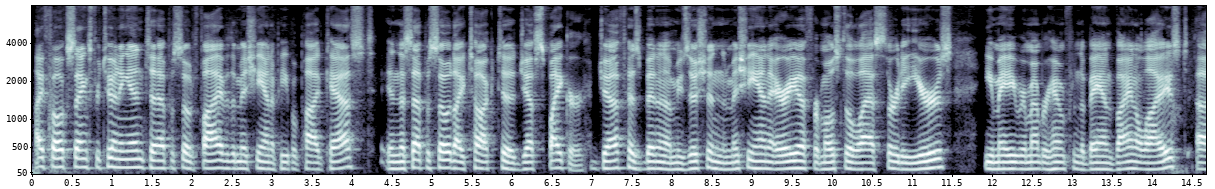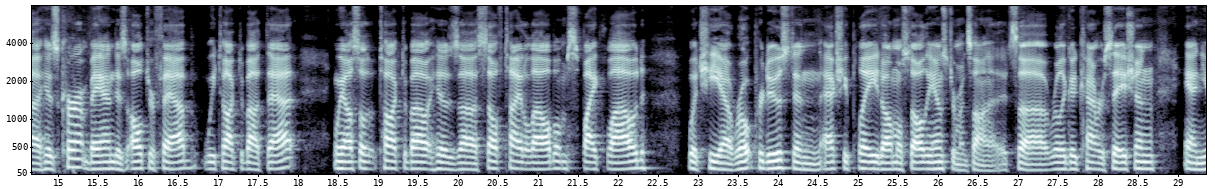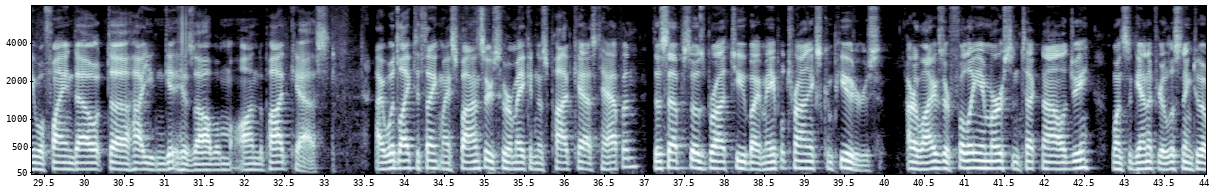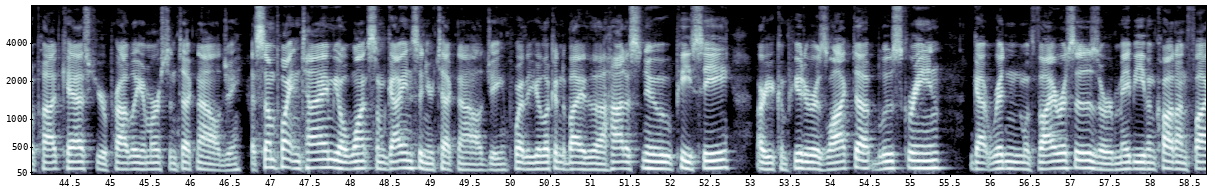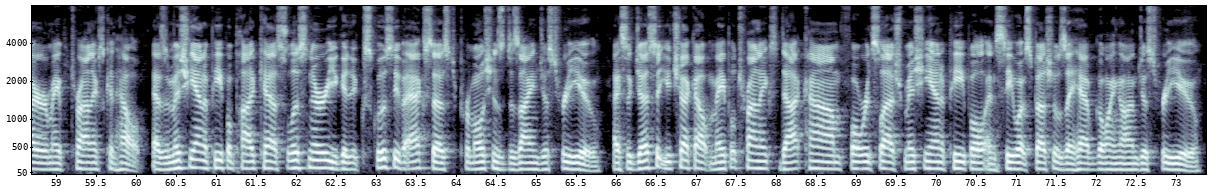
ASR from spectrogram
Hi, folks. Thanks for tuning in to episode five of the Michiana People podcast. In this episode, I talked to Jeff Spicher. Jeff has been a musician in the Michiana area for most of the last 30 years. You may remember him from the band Vinylized. Uh, his current band is Ultrafab. We talked about that. We also talked about his uh, self titled album, Spikeloud which he uh, wrote, produced, and actually played almost all the instruments on it. It's a really good conversation, and you will find out uh, how you can get his album on the podcast. I would like to thank my sponsors who are making this podcast happen. This episode is brought to you by Mapletronics Computers. Our lives are fully immersed in technology. Once again, if you're listening to a podcast, you're probably immersed in technology. At some point in time, you'll want some guidance in your technology, whether you're looking to buy the hottest new PC or your computer is locked up, blue screen, got ridden with viruses, or maybe even caught on fire, Mapletronics can help. As a Michiana People podcast listener, you get exclusive access to promotions designed just for you. I suggest that you check out mapletronics.com forward slash Michiana People and see what specials they have going on just for you.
